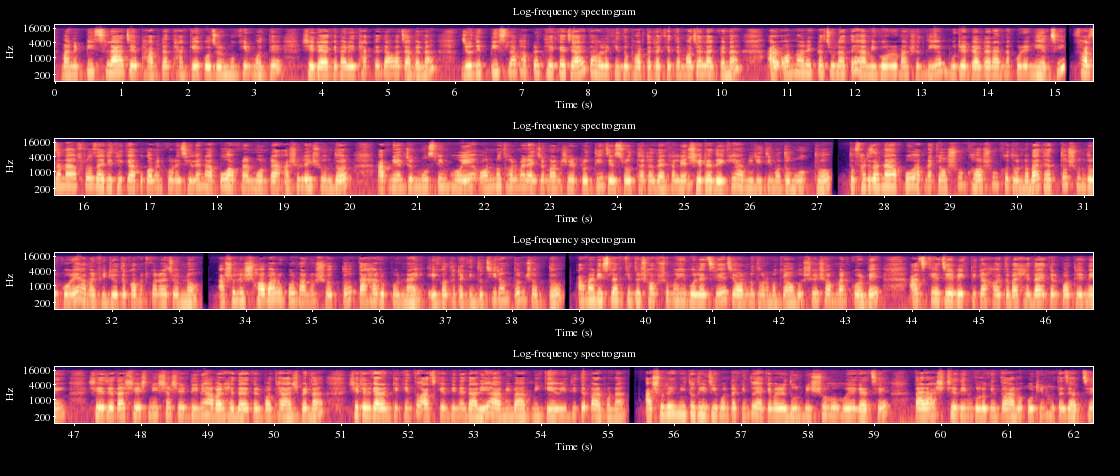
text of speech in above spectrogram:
মানে পিছলা যে ভাবটা থাকে কচুর মুখির মধ্যে, সেটা একেবারেই থাকতে দেওয়া যাবে না। যদি পিছলা ভাবটা থেকে যায়, তাহলে কিন্তু ভর্তাটা খেতে মজা লাগবে না। আর অন্য আরেকটা চুলাতে আমি গরুর মাংস দিয়ে বুটের ডালটা রান্না করে নিয়েছি। ফারজানা আফরোজ আইডি থেকে আপু কমেন্ট করেছিলেন, আপু, আপনার মনটা আসলেই সুন্দর। আপনি একজন মুসলিম হয়ে অন্য ধর্মের একজন মানুষের প্রতি যে শ্রদ্ধাটা দেখালেন, সেটা দেখে আমি রীতিমতো মুগ্ধ। তো ফারজানা আপু, আপনাকে অসংখ্য অসংখ্য ধন্যবাদ এত সুন্দর করে আমার ভিডিওতে কমেন্ট করার জন্য। আসলে সবার উপর মানুষ সত্য, তাহার উপর নাই। এই কথাটা কিন্তু চিরন্তন সত্য। আমার ইসলাম কিন্তু সবসময়ই বলেছে যে অন্য ধর্মকে অবশ্যই সম্মান করবে। আজকে যে ব্যক্তিটা হয়তো বা হেদায়তের পথে নেই, সে যে তার শেষ নিঃশ্বাসের দিনে আবার হেদায়তের পথে আসবে না, সেটার গ্যারান্টি কিন্তু আজকের দিনে দাঁড়িয়ে আমি বা আপনি কেউই দিতে পারব না। আসলেই নিতুদির জীবনটা কিন্তু একেবারে দুর্বিষহ হয়ে গেছে। তার আসছে দিনগুলো কিন্তু আরও কঠিন হতে যাচ্ছে।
